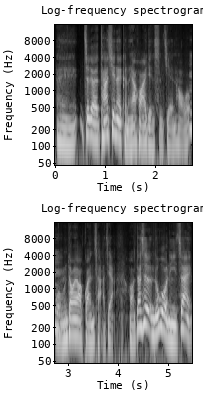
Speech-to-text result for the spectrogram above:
哎，这个他现在可能要花一点时间，哈。我我们都要观察这样，哦。但是如果你在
